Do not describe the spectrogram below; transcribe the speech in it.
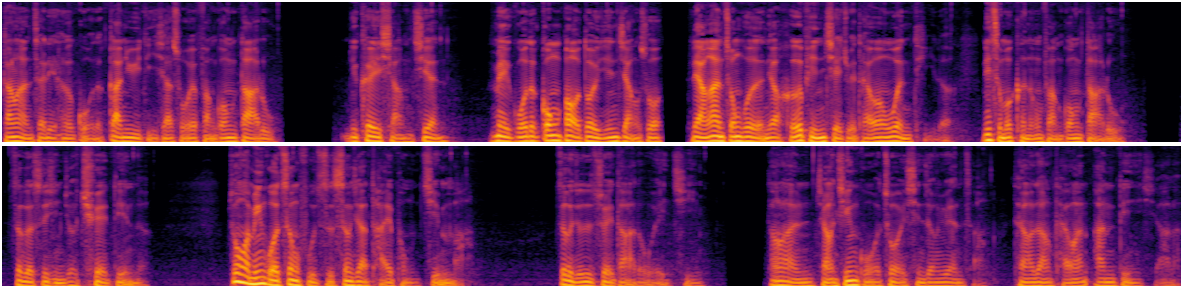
当然，在联合国的干预底下，所谓反攻大陆，你可以想见，美国的公报都已经讲说，两岸中国人要和平解决台湾问题了，你怎么可能反攻大陆？这个事情就确定了。中华民国政府只剩下台澎金马，这个就是最大的危机。当然，蒋经国作为行政院长，他要让台湾安定下来，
